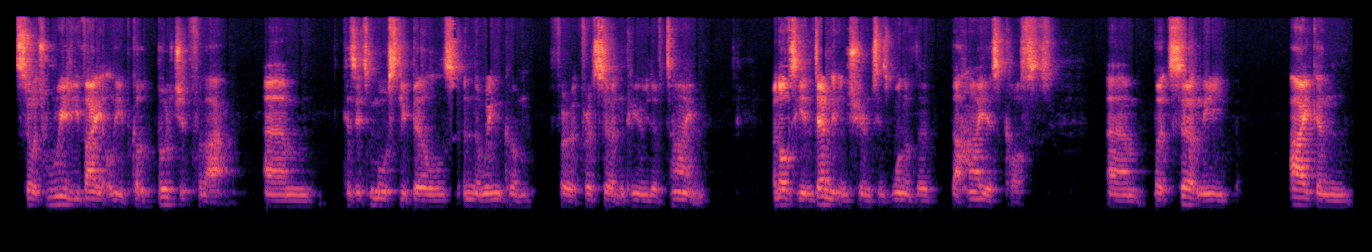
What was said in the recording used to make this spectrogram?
So it's really vital you've got a budget for that because um, it's mostly bills and no income for, for a certain period of time. And obviously indemnity insurance is one of the, the highest costs. Um, but certainly I can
